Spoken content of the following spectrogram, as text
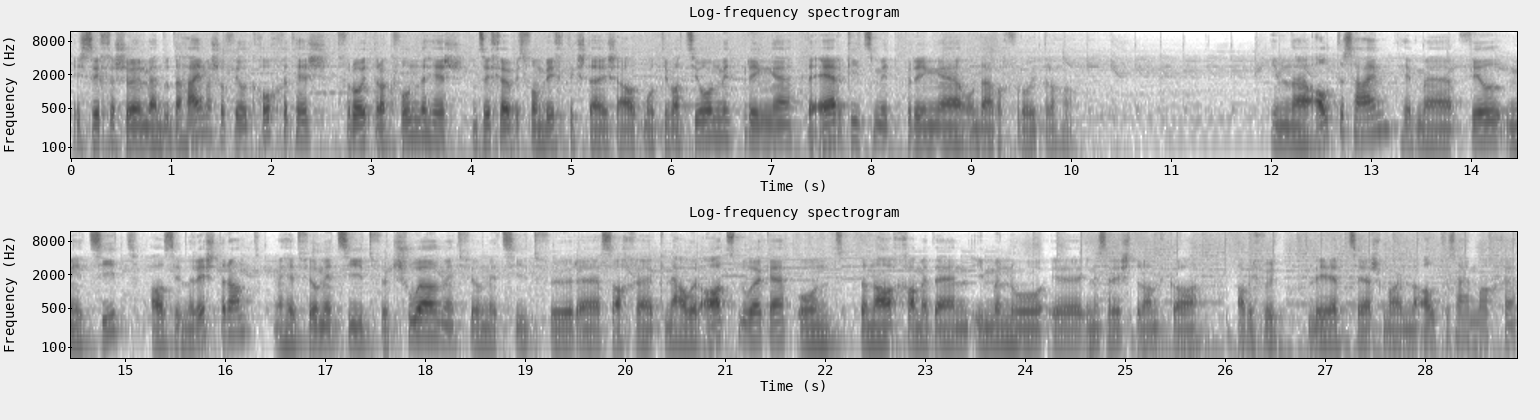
ist sicher schön, wenn du daheim schon viel gekocht hast, die Freude daran gefunden hast. Und sicher etwas vom Wichtigsten ist auch die Motivation mitbringen, den Ehrgeiz mitbringen und einfach Freude daran haben. Einem Altersheim hat man viel mehr Zeit als in einem Restaurant. Man hat viel mehr Zeit für die Schule, man hat viel mehr Zeit für äh, Sachen genauer anzuschauen und danach kann man dann immer noch äh, in ein Restaurant gehen aber ich würde die Lehre zuerst mal in einem Altersheim machen,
